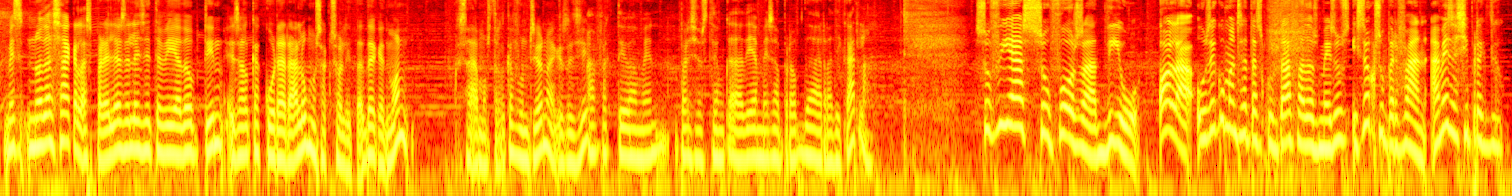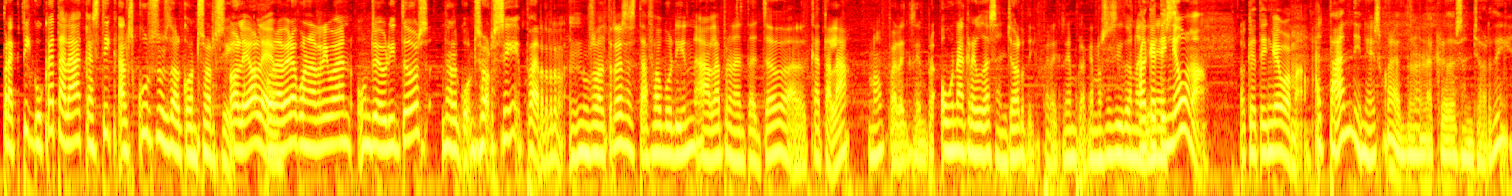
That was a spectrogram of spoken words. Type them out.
Més, no deixar que les parelles LGTBI adoptin és el que curarà l'homosexualitat d'aquest món. s'ha demostrat que funciona, que és així. Efectivament, per això estem cada dia més a prop d'erradicar-la. Sofia Sofosa diu Hola, us he començat a escoltar fa dos mesos i sóc superfan. A més, així practico, català que estic als cursos del Consorci. Ole, ole. Per a veure quan arriben uns euritos del Consorci per nosaltres està afavorint a l'aprenentatge del català, no? per exemple. O una creu de Sant Jordi, per exemple, que no sé si dona El que diners. tingueu a mà. El que tingueu a mà. Et paguen diners quan et donen la creu de Sant Jordi?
